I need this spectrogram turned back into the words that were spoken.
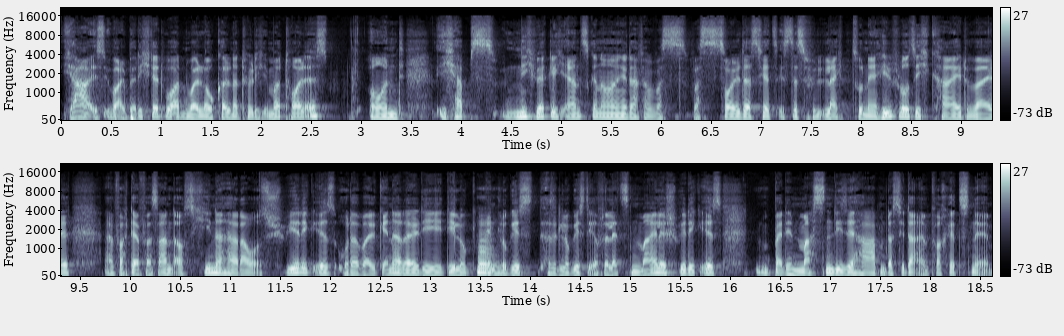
ja, ist überall berichtet worden, weil Local natürlich immer toll ist. Und ich habe es nicht wirklich ernst genommen und gedacht, was, was soll das jetzt? Ist das vielleicht so eine Hilflosigkeit, weil einfach der Versand aus China heraus schwierig ist oder weil generell die, die Log Endlogist, also die Logistik auf der letzten Meile schwierig ist, bei den Massen, die sie haben, dass sie da einfach jetzt eine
